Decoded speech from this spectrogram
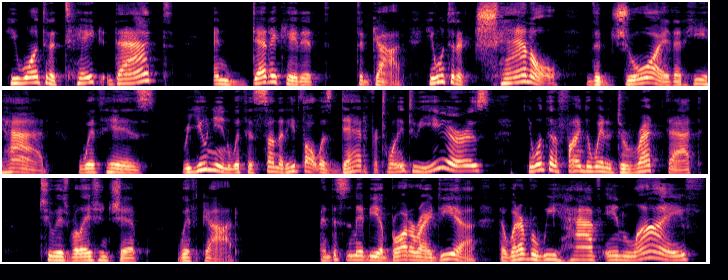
He wanted to take that and dedicate it to God. He wanted to channel the joy that he had with his reunion with his son that he thought was dead for 22 years. He wanted to find a way to direct that to his relationship with God. And this is maybe a broader idea that whatever we have in life,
